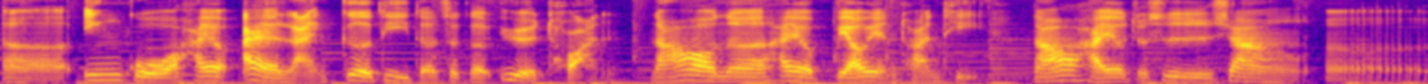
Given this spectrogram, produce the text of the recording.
呃英国还有爱尔兰各地的这个乐团，然后呢还有表演团体，然后还有就是像呃。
